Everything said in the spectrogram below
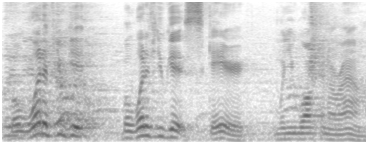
But if what if you get, but what if you get scared when you walking around?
